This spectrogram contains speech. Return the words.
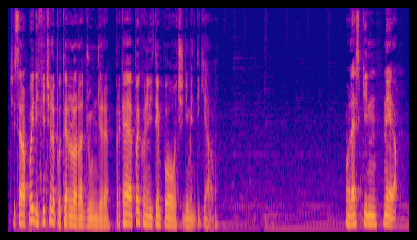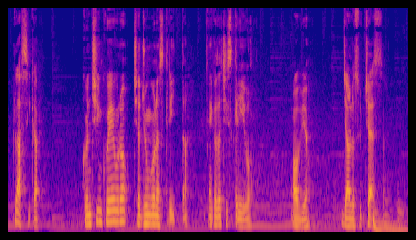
ci sarà poi difficile poterlo raggiungere, perché poi con il tempo ci dimentichiamo. Moleskin nera, classica. Con 5 euro ci aggiungo una scritta. E cosa ci scrivo? Ovvio, giallo successo.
